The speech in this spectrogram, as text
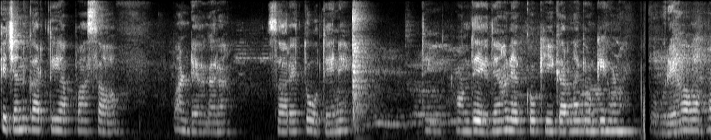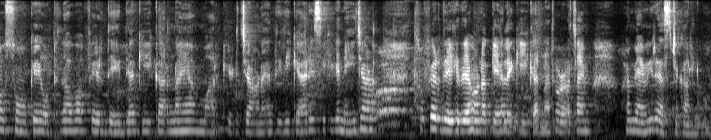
ਕਿਚਨ ਕਰਤੀ ਆਪਾਂ ਸਾਫ਼, ਭਾਂਡੇ ਵਗੈਰਾ ਸਾਰੇ ਧੋਤੇ ਨੇ। ਤੇ ਹੁਣ ਦੇਖਦੇ ਹਾਂ ਹਲੇ ਅੱਗੋਂ ਕੀ ਕਰਨਾ, ਕਿਉਂਕਿ ਹੁਣ ਸੋ ਰਿਹਾ ਵਾ, ਉਹ ਸੌਂ ਕੇ ਉੱਠਦਾ ਵਾ, ਫਿਰ ਦੇਖਦੇ ਹਾਂ ਕੀ ਕਰਨਾ ਆ। ਮਾਰਕੀਟ ਜਾਣਾ ਹੈ, ਦੀਦੀ ਕਹਿ ਰਹੇ ਸੀ ਕਿ ਨਹੀਂ ਜਾਣਾ। ਸੋ ਫਿਰ ਦੇਖਦੇ ਹਾਂ ਹੁਣ ਅੱਗੇ ਹਲੇ ਕੀ ਕਰਨਾ ਥੋੜਾ ਟਾਈਮ ਹੁਣ ਮੈਂ ਵੀ ਰੈਸਟ ਕਰ ਲਵਾਂ।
